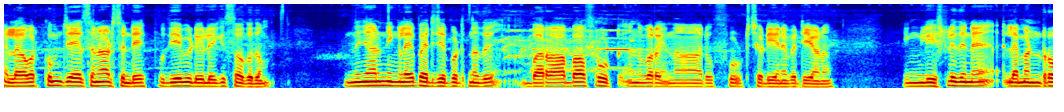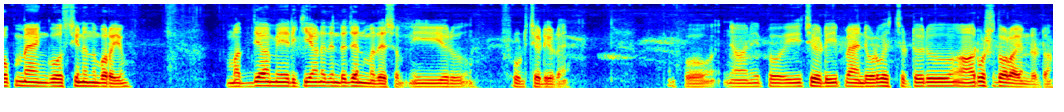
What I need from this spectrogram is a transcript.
എല്ലാവർക്കും ജേസൺ ആർട്സിന്റെ പുതിയ വീഡിയോയിലേക്ക് സ്വാഗതം. ഇന്ന് ഞാൻ നിങ്ങളെ പരിചയപ്പെടുത്തുന്നത് ബറാബ ഫ്രൂട്ട് എന്ന് പറയുന്ന ഒരു ഫ്രൂട്ട് ചെടിയെ പറ്റിയാണ്. ഇംഗ്ലീഷിൽ ഇതിനെ ലെമൺ ഡ്രോപ്പ് മാംഗോസ്റ്റിൻ എന്ന് പറയും. മധ്യ അമേരിക്കയാണ് ഇതിന്റെ ജന്മദേശം ഈ ഒരു ഫ്രൂട്ട് ചെടിയുടെ. അപ്പോൾ ഞാനിപ്പോൾ ഈ ചെടി പ്ലാന്റ് കൂടെ വെച്ചിട്ട് ഒരു ആറ് വർഷത്തോളമായിട്ടുണ്ട് കേട്ടോ.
